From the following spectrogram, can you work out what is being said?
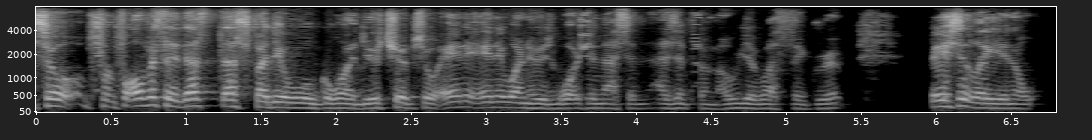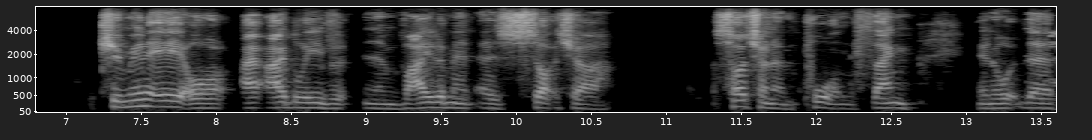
so for, for obviously this this video will go on YouTube. So any anyone who's watching this and isn't familiar with the group, basically, you know, community or I, I believe an environment is such a such an important thing. You know, the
